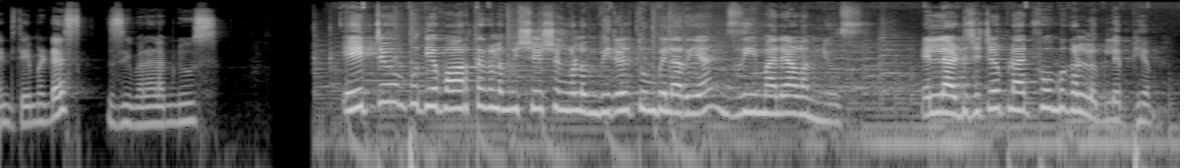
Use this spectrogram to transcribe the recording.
Entertainment desk Zee Malayalam news ഏറ്റവും പുതിയ വാർത്തകളും വിശേഷങ്ങളും വിരൽ തുമ്പിലറിയാൻ സി മലയാളം ന്യൂസ് എല്ലാ ഡിജിറ്റൽ പ്ലാറ്റ്ഫോമുകളിലും ലഭ്യം.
